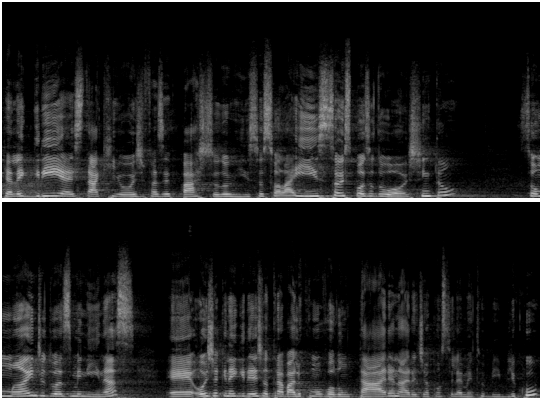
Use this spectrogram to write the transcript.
Que alegria estar aqui hoje, fazer parte de tudo isso. Eu sou a Laís, sou esposa do Washington, sou mãe de duas meninas. É, hoje aqui na igreja eu trabalho como voluntária na área de aconselhamento bíblico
